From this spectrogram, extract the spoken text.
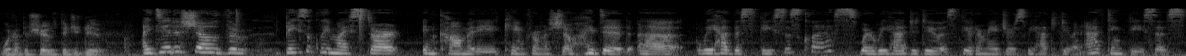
what other shows did you do? I did a show. The basically my start in comedy came from a show I did. Uh, we had this thesis class where we had to do as theater majors. We had to do an acting thesis,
